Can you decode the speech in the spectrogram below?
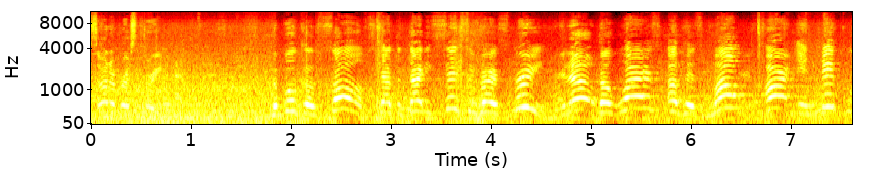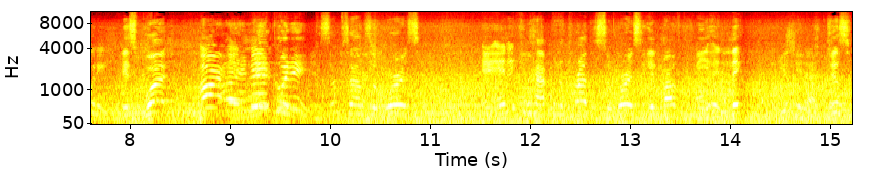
Start at verse 3. The book of Psalms, chapter 36 and verse 3. Bring it out. The words of his mouth are iniquity. It's what? Are iniquity. iniquity. Sometimes the words, and, and it can happen to brothers, the words in your mouth can be iniquity. Just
